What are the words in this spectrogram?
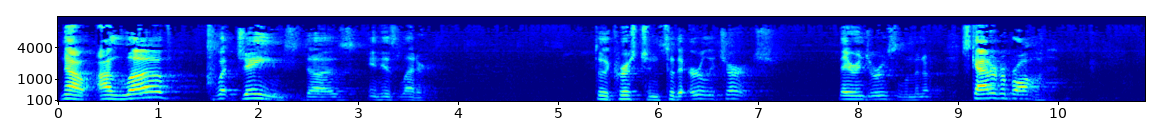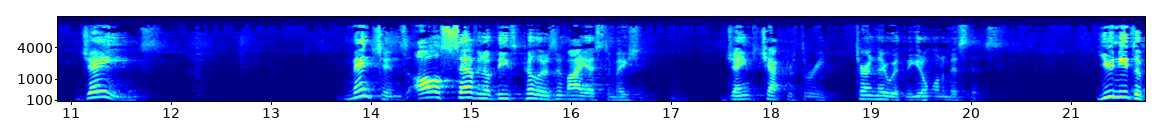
Now, I love what James does in his letter to the Christians, to the early church there in Jerusalem and uh, scattered abroad. James mentions all seven of these pillars in my estimation. James chapter 3. Turn there with me. You don't want to miss this. You need to,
